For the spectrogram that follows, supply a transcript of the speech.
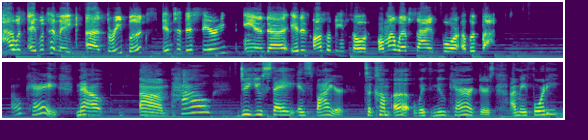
I was able to make uh, three books into this series, and uh, it is also being sold on my website for a book box. Okay. Now, um, how do you stay inspired to come up with new characters? I mean, 40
